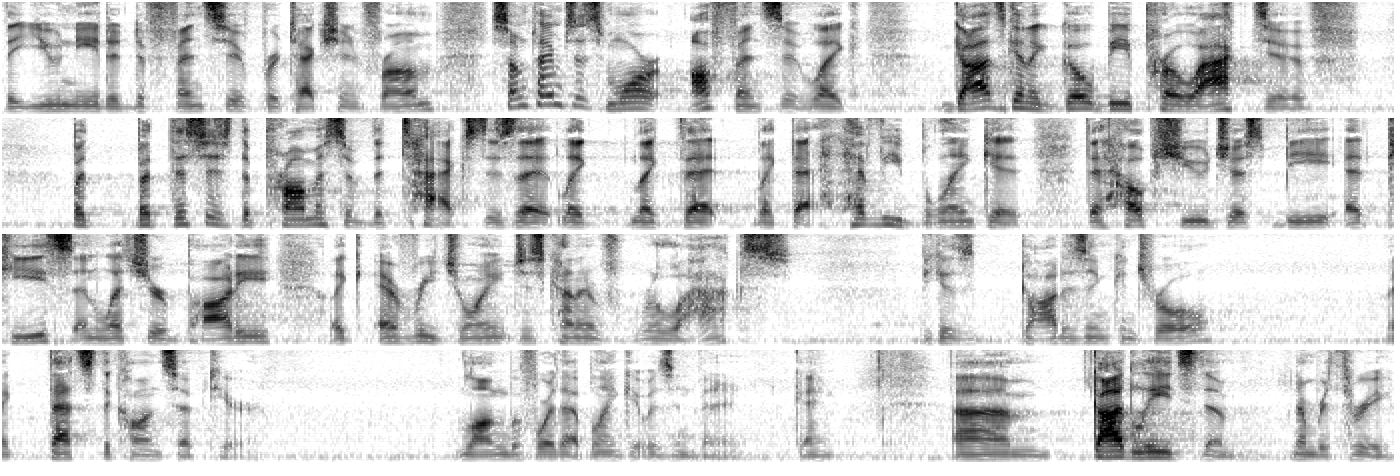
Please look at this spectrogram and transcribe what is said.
that you need a defensive protection from. Sometimes it's more offensive, like God's going to go be proactive but, but this is the promise of the text is that like, like that like that heavy blanket that helps you just be at peace and lets your body like every joint just kind of relax because god is in control. Like that's the concept here. Long before that blanket was invented okay? Um, god leads them number three.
